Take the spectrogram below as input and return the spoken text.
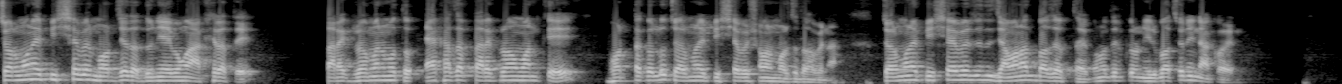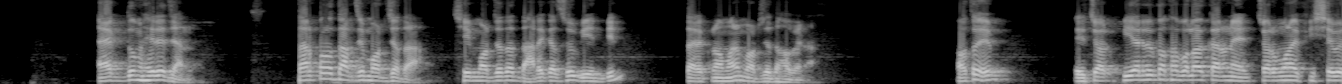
চরমনায় পীর সাহেবের মর্যাদা দুনিয়া এবং আখেরাতে তারেক রহমানের মতো এক হাজার তারেক রহমানকে ভর্তা করলেও চরমনায় পীর সাহেবের সমান মর্যাদা হবে না। চরমনায় পীর সাহেবের যদি জামানত বাজেয়াপ্ত হয়, কোনোদিন কোনো নির্বাচনই না করেন, একদম হেরে যান। তারপরও তার যে মর্যাদা, সেই মর্যাদার ধারে কাছেও বিএনপির তারেক রহমানের মর্যাদা হবে না। অতএব এই চর পিয়ারের কথা বলার কারণে চরমনায় হিসেবে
